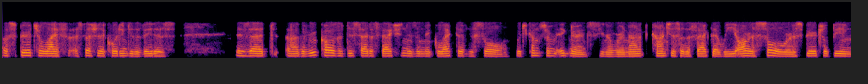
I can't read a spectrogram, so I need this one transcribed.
of spiritual life, especially according to the Vedas, is that uh, the root cause of dissatisfaction is a neglect of the soul, which comes from ignorance. You know, we're not conscious of the fact that we are a soul, we're a spiritual being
